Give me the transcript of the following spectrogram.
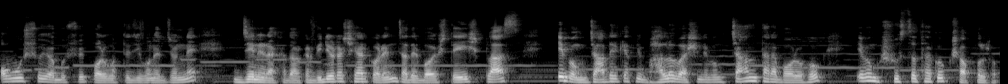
অবশ্যই অবশ্যই পরবর্তী জীবনের জন্য জেনে রাখা দরকার। ভিডিওটা শেয়ার করেন যাদের বয়স তেইশ প্লাস এবং যাদেরকে আপনি ভালোবাসেন এবং চান তারা বড় হোক এবং সুস্থ থাকুক, সফল হোক।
